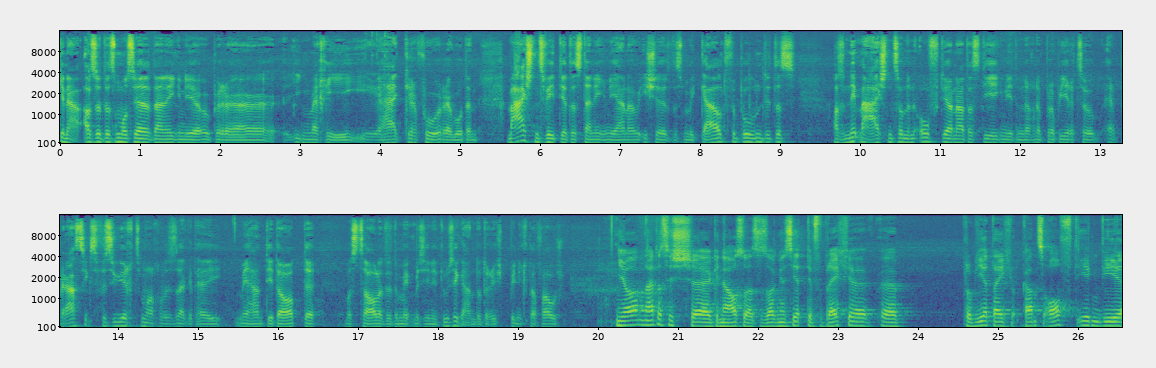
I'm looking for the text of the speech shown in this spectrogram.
Genau, also das muss ja dann irgendwie über äh, irgendwelche Hacker fahren, wo dann meistens wird ja das dann irgendwie auch noch, ist ja das mit Geld verbunden, das, also nicht meistens, sondern oft ja noch, dass die irgendwie dann noch probieren, so Erpressungsversuche zu machen, wo sie sagen, hey, wir haben die Daten, was zahlen wir, damit wir sie nicht rausgeben, oder ist, bin ich da falsch? Ja, nein, das ist äh, genauso. Also das organisierte Verbrechen äh, probiert eigentlich ganz oft irgendwie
